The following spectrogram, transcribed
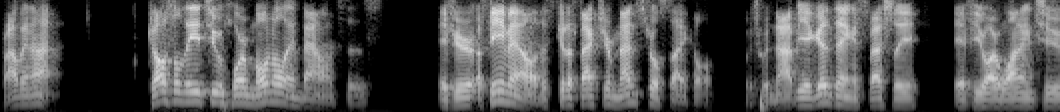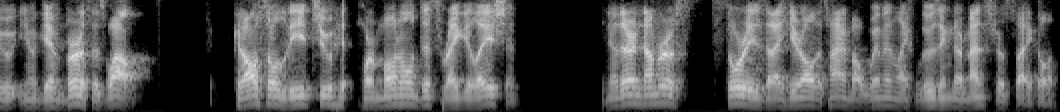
Probably not. Could also lead to hormonal imbalances. If you're a female, this could affect your menstrual cycle, which would not be a good thing, especially if you are wanting to, you know, give birth as well. Could also lead to hormonal dysregulation. You know, there are a number of stories that I hear all the time about women like losing their menstrual cycle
